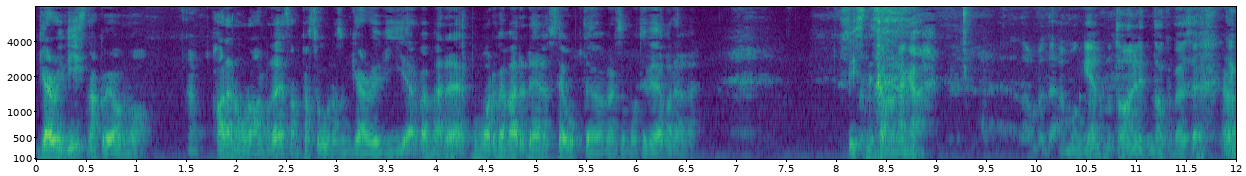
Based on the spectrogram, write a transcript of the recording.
Gary Vee snakker vi om nå. Ja. Har dere noen andre sånne personer som Gary Vee? er? Hvem er det, på en måte, hvem er det dere ser opp til? Hvem er det som motiverer dere? Business-sammenheng her. Ja, men det er mange. Må ta en liten tankepause. Ja.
